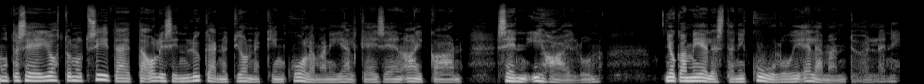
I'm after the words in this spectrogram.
mutta se ei johtunut siitä, että olisin lykännyt jonnekin kuolemani jälkeiseen aikaan sen ihailun, joka mielestäni kuului elämäntyölleni.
